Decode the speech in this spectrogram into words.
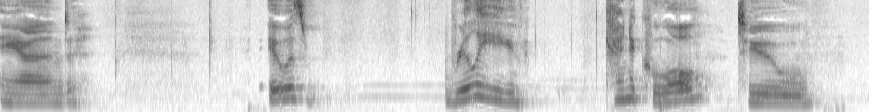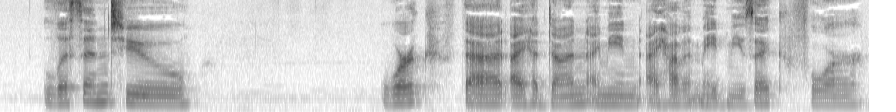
and it was really kind of cool to listen to work that I had done. I mean, I haven't made music for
